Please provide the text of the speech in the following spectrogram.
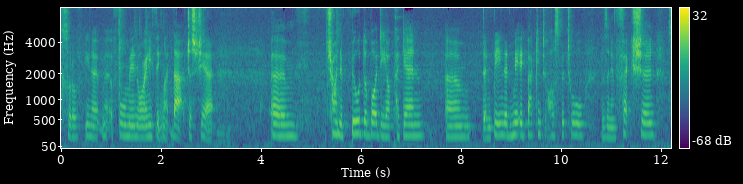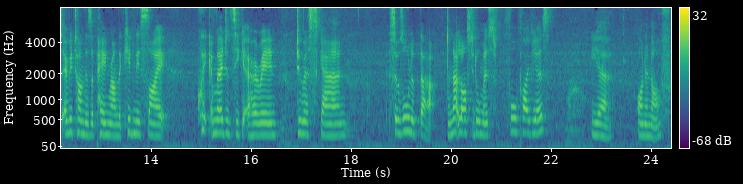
sort of you know metformin or anything like that just yet. Um, trying to build the body up again, um, then being admitted back into hospital. There's an infection, so every time there's a pain around the kidney site, quick emergency, get her in, do a scan. So it was all of that, and that lasted almost four or five years. Wow. Yeah, on and off.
